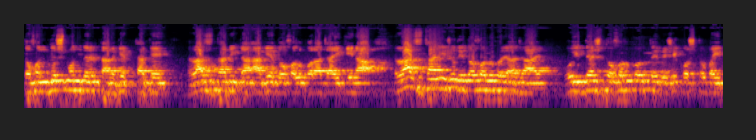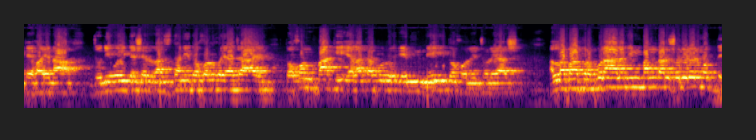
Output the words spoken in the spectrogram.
তখন দুশ্মনদের টার্গেট থাকে, রাজধানীটা আগে দখল করা যায় কিনা? রাজধানী যদি দখল হয়ে যায়, ওই দেশ দখল করতে বেশি কষ্ট পাইতে হয় না। যদি ওই দেশের রাজধানী দখল হয়ে যায়, তখন বাকি এলাকাগুলো এমনিই দখলে চলে আসে। আল্লাহ পাক রব্বুল আলামিন বান্দার শরীরের মধ্যে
